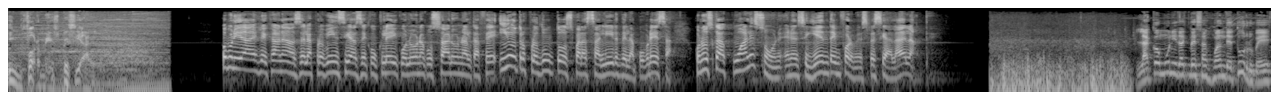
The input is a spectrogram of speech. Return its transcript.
Informe especial. Comunidades lejanas de las provincias de Coclé y Colón apostaron al café y otros productos para salir de la pobreza. Conozca cuáles son en el siguiente informe especial. Adelante. La comunidad de San Juan de Turbe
